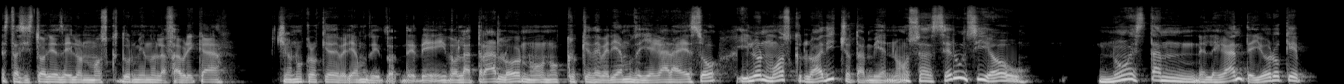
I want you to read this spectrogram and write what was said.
Estas historias de Elon Musk durmiendo en la fábrica yo no creo que deberíamos de, idolatrarlo, no, no creo que deberíamos de llegar a eso. Elon Musk lo ha dicho también, ¿no? O sea, ser un CEO no es tan elegante. Yo creo que,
